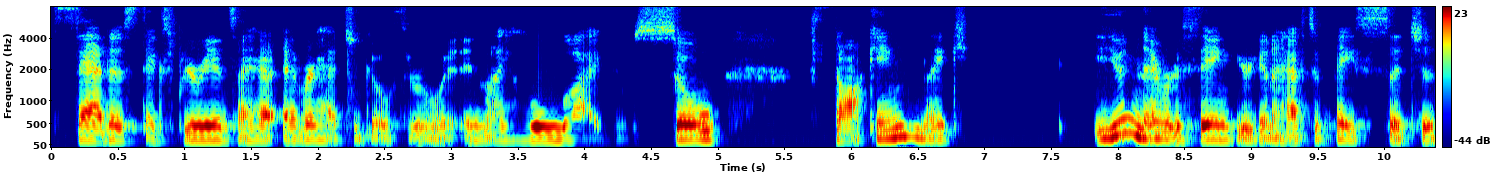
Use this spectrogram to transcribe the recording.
saddest experience I have ever had to go through in my whole life. It was so shocking. Like, you never think you're going to have to face such a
